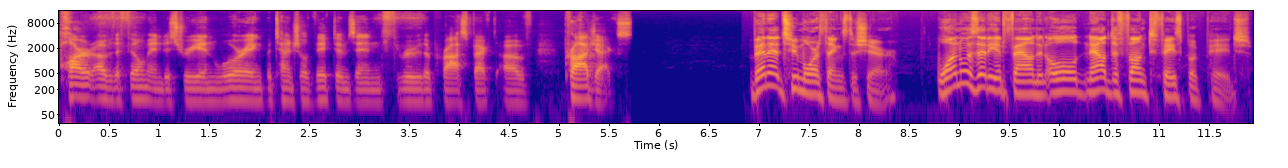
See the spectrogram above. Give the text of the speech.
part of the film industry and luring potential victims in through the prospect of projects. Ben had two more things to share. One was that he had found an old, now defunct Facebook page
